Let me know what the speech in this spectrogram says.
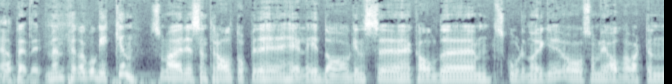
whatever. Men pedagogikken, som er sentralt oppi det hele i dagens uh, kalde Skole-Norge, og som vi alle har vært en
